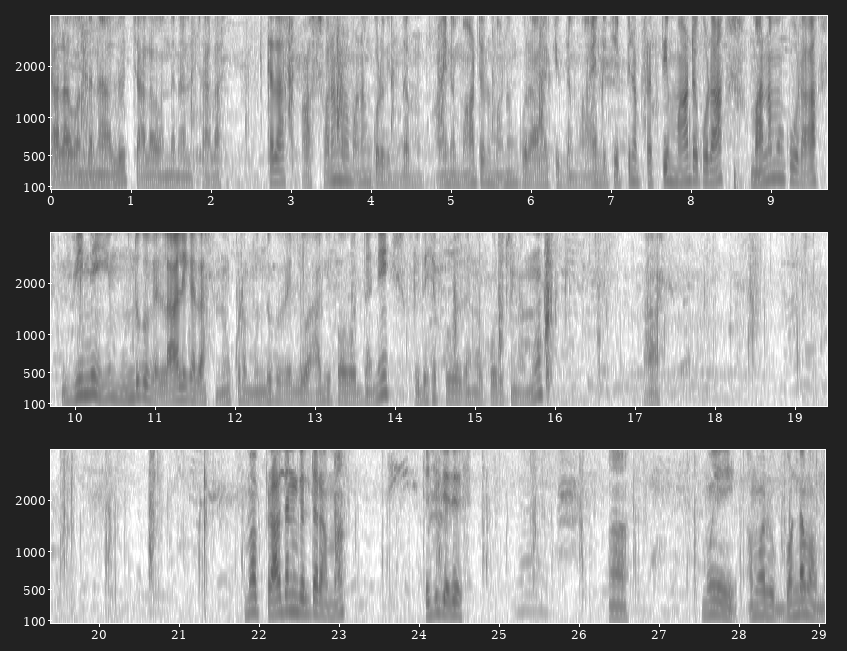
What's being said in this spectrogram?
చాలా వందనాలు చాలా వందనాలు చాలా. కదా ఆ స్వరం మనం కూడా విందాము. ఆయన మాటలు మనం కూడా ఆలకిద్దాము. ఆయన చెప్పిన ప్రతి మాట కూడా మనము కూడా విని ముందుకు వెళ్ళాలి కదా. నువ్వు కూడా ముందుకు వెళ్ళు ఆగిపోవద్దని హృదయపూర్వకంగా కోరుచున్నాము. అమ్మ ప్రార్థనకు వెళ్తారా అమ్మ చర్చికి చేసేసి ముయ్ అమరు బొండమమ్మ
